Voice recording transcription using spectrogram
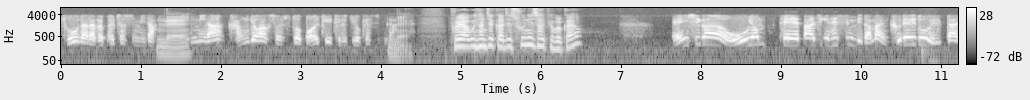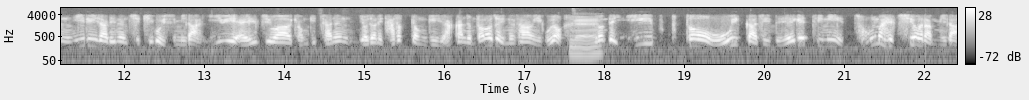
좋은 활약을 펼쳤습니다. 네. 김민아, 강경학 선수도 멀티히트를 기록했습니다. 네. 프로야구 현재까지 순위 살펴볼까요? NC가 5연패에 빠지긴 했습니다만 그래도 일단 1위 자리는 지키고 있습니다. 2위 LG와 경기차는 여전히 5경기 약간 좀 떨어져 있는 상황이고요. 네. 그런데 2위부터 5위까지 4개 팀이 정말 치열합니다.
